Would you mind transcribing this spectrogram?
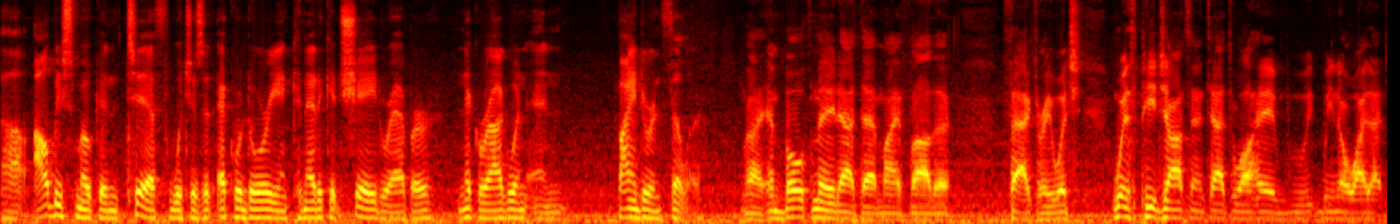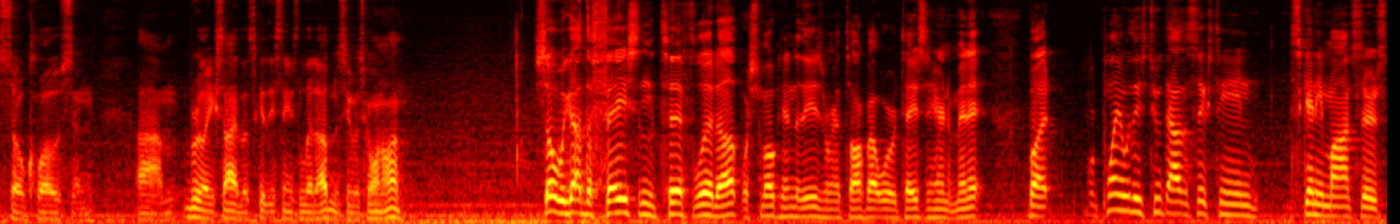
Uh, I'll be smoking Tiff, which is an Ecuadorian Connecticut shade wrapper, Nicaraguan, and binder and filler. Right, and both made at that My Father factory, which with Pete Johnson and Tatuaje, we, we know why that's so close, and um, really excited. Let's get these things lit up and see what's going on. So we got the face and the tiff lit up. We're smoking into these. We're going to talk about what we're tasting here in a minute, but we're playing with these 2016 Skinny Monsters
